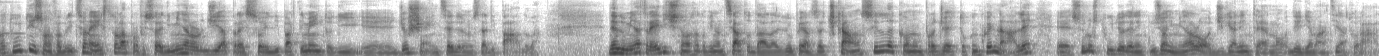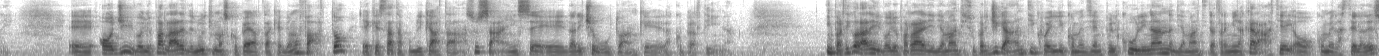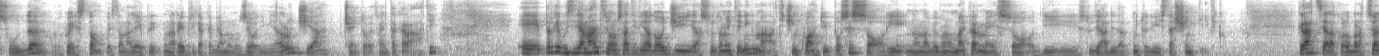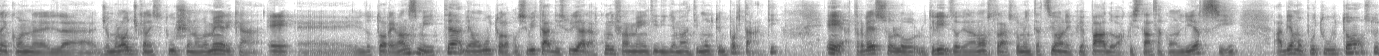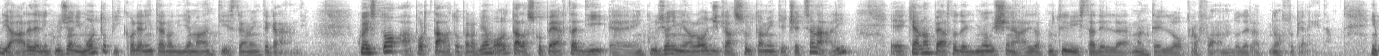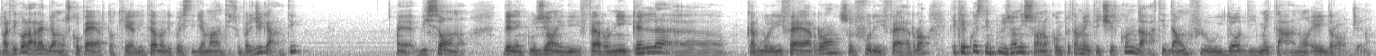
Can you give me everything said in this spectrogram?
Buongiorno a tutti, sono Fabrizio Nestola, professore di mineralogia presso il Dipartimento di eh, Geoscienze dell'Università di Padova. Nel 2013 sono stato finanziato dalla European Research Council con un progetto quinquennale eh, sullo studio delle inclusioni mineralogiche all'interno dei diamanti naturali. Eh, oggi vi voglio parlare dell'ultima scoperta che abbiamo fatto e che è stata pubblicata su Science ed ha ricevuto anche la copertina. In particolare vi voglio parlare di diamanti supergiganti, quelli come ad esempio il Cullinan, diamanti da 3000 carati, o come la Stella del Sud, come questo, questa è una, una replica che abbiamo al Museo di Mineralogia, 130 carati, perché questi diamanti sono stati fino ad oggi assolutamente enigmatici, in quanto i possessori non avevano mai permesso di studiarli dal punto di vista scientifico. Grazie alla collaborazione con il Gemological Institution of America e eh, il dottor Evan Smith abbiamo avuto la possibilità di studiare alcuni frammenti di diamanti molto importanti e attraverso l'utilizzo della nostra strumentazione qui a Padova acquistata con l'IRC abbiamo potuto studiare delle inclusioni molto piccole all'interno di diamanti estremamente grandi. Questo ha portato per la prima volta alla scoperta di eh, inclusioni mineralogiche assolutamente eccezionali eh, che hanno aperto dei nuovi scenari dal punto di vista del mantello profondo del nostro pianeta. In particolare abbiamo scoperto che all'interno di questi diamanti supergiganti eh, vi sono delle inclusioni di ferro-nickel, eh, carburi di ferro, solfuri di ferro e che queste inclusioni sono completamente circondati da un fluido di metano e idrogeno.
